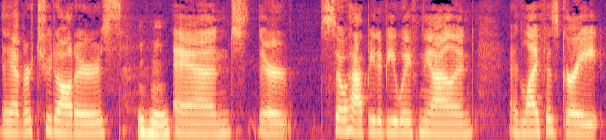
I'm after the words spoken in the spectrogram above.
They have their two daughters, and they're so happy to be away from the island. And life is great.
